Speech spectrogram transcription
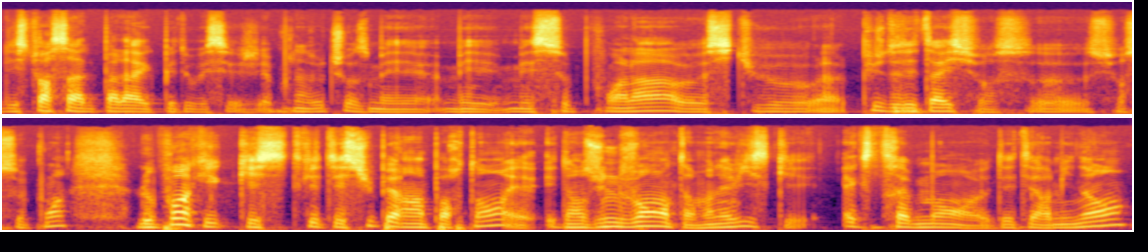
l'histoire s'arrête pas là avec PwC, il y a plein d'autres choses, mais, mais, mais ce point-là, euh, si tu veux plus de détails sur ce, sur ce point, le point qui, qui, était super important, et, dans une vente, à mon avis, ce qui est extrêmement déterminant,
